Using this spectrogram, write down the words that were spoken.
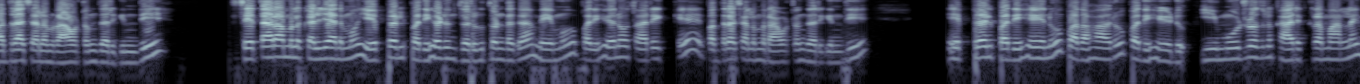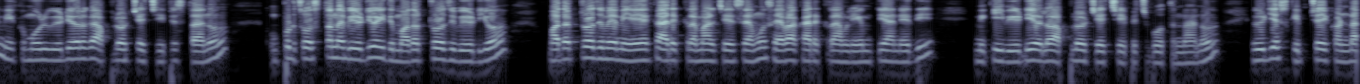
భద్రాచలం రావటం జరిగింది. సీతారాముల కళ్యాణము ఏప్రిల్ పదిహేడున జరుగుతుండగా మేము పదిహేనో తారీఖుకే భద్రాచలం రావటం జరిగింది. ఏప్రిల్ పదిహేను పదహారు పదిహేడు ఈ మూడు రోజుల కార్యక్రమాలని మీకు మూడు వీడియోలుగా అప్లోడ్ చేసి చూపిస్తాను. ఇప్పుడు చూస్తున్న వీడియో ఇది మొదటి రోజు వీడియో. మొదటి రోజు మేము ఏ కార్యక్రమాలు చేశాము సేవా కార్యక్రమాలు ఏమిటి అనేది మీకు ఈ వీడియోలో అప్లోడ్ చేసి చేపించబోతున్నాను. వీడియో స్కిప్ చేయకుండా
